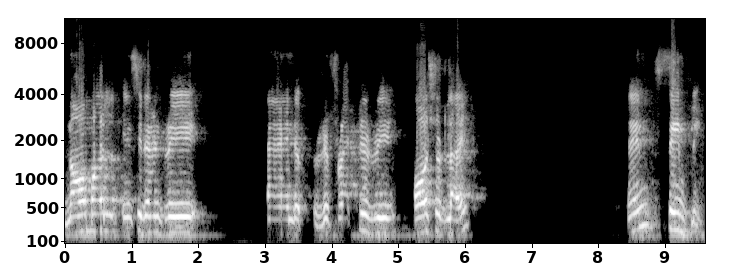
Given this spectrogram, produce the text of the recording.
normal incident ray and refracted ray all should lie in same plane.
